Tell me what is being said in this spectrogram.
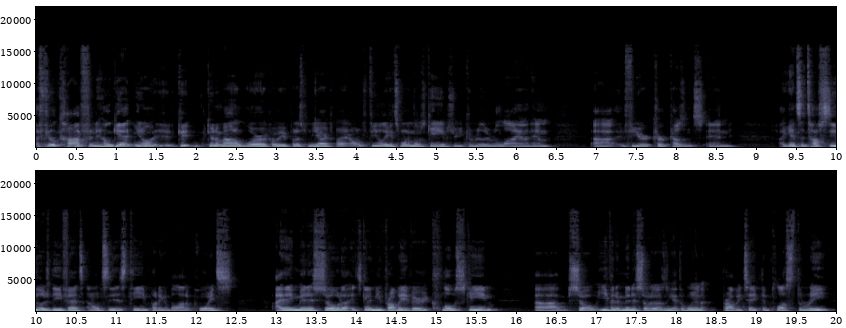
I, feel confident he'll get you know a good good amount of work, probably put us some yards, but I don't feel like it's one of those games where you can really rely on him uh, if you're Kirk Cousins. And against a tough Steelers defense, I don't see this team putting up a lot of points. I think Minnesota, it's going to be probably a very close game. Um, so even if Minnesota doesn't get the win, probably take them plus three.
